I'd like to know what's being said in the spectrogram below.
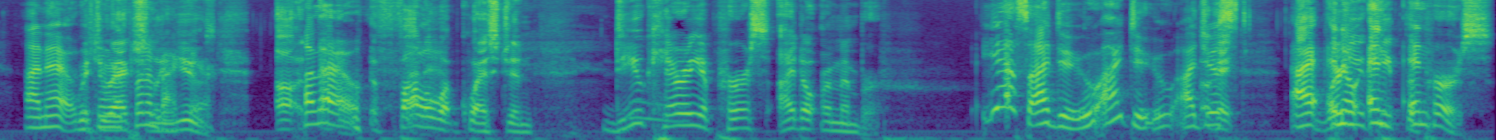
I know. which you no way to actually use. Uh, I know. Follow up question: Do you carry a purse? I don't remember. Yes, I do. I do. I just. I Where no, do you and, keep the and purse?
